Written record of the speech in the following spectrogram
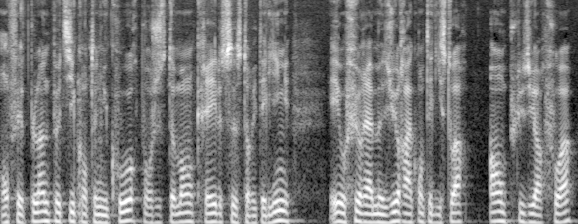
On fait plein de petits contenus courts pour justement créer ce storytelling et au fur et à mesure raconter l'histoire en plusieurs fois.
